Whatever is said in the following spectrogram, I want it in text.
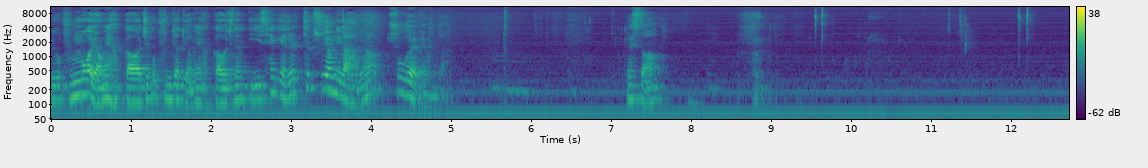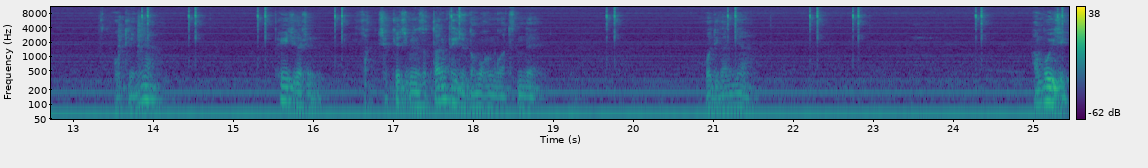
그리고 분모가 0에 가까워지고 분자도 0에 가까워지는 이 세 개를 특수형이라 하며 추후에 배운다. 됐어. 어디 있냐? 페이지가 지금 싹 제껴지면서 다른 페이지로 넘어간 것 같은데 어디 갔냐? 안 보이지?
